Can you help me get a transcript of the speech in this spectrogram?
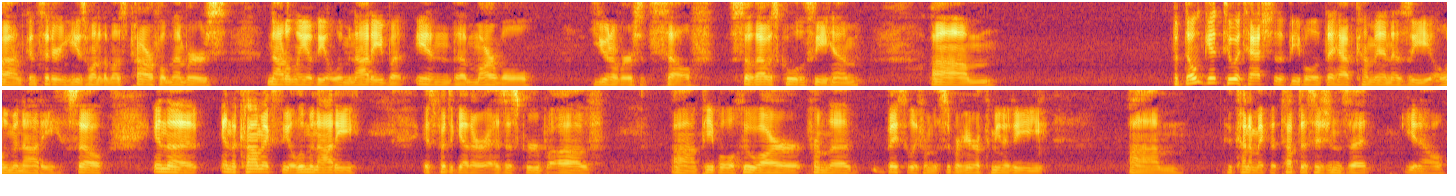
um, considering he's one of the most powerful members not only of the Illuminati but in the Marvel universe itself. So that was cool to see him. Um, but don't get too attached to the people that they have come in as the Illuminati. So in the in the comics, the Illuminati is put together as this group of uh, people who are from the basically from the superhero community, um, who kind of make the tough decisions that you know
